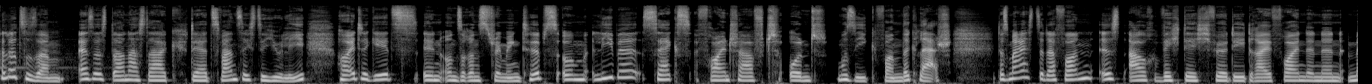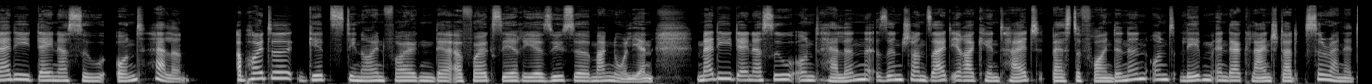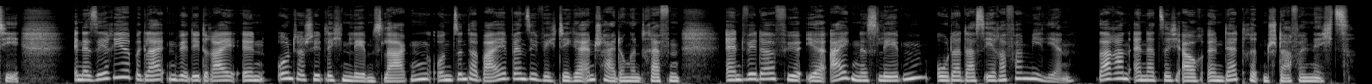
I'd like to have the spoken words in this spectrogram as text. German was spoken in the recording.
Hallo zusammen. Es ist Donnerstag, der 20. Juli. Heute geht's in unseren Streaming-Tipps um Liebe, Sex, Freundschaft und Musik von The Clash. Das meiste davon ist auch wichtig für die drei Freundinnen Maddie, Dana Sue und Helen. Ab heute gibt's die neuen Folgen der Erfolgsserie Süße Magnolien. Maddie, Dana Sue und Helen sind schon seit ihrer Kindheit beste Freundinnen und leben in der Kleinstadt Serenity. In der Serie begleiten wir die drei in unterschiedlichen Lebenslagen und sind dabei, wenn sie wichtige Entscheidungen treffen. Entweder für ihr eigenes Leben oder das ihrer Familien. Daran ändert sich auch in der dritten Staffel nichts.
